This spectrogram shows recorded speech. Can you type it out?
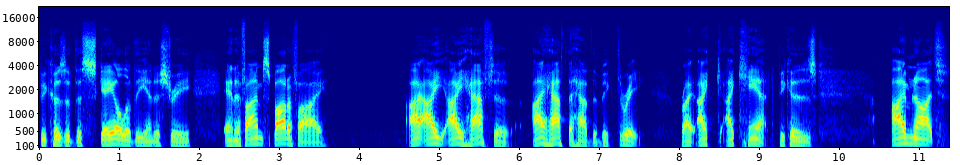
because of the scale of the industry, and if I'm Spotify, I, I, I have to I have to have the big three, right? I, I can't because I'm not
